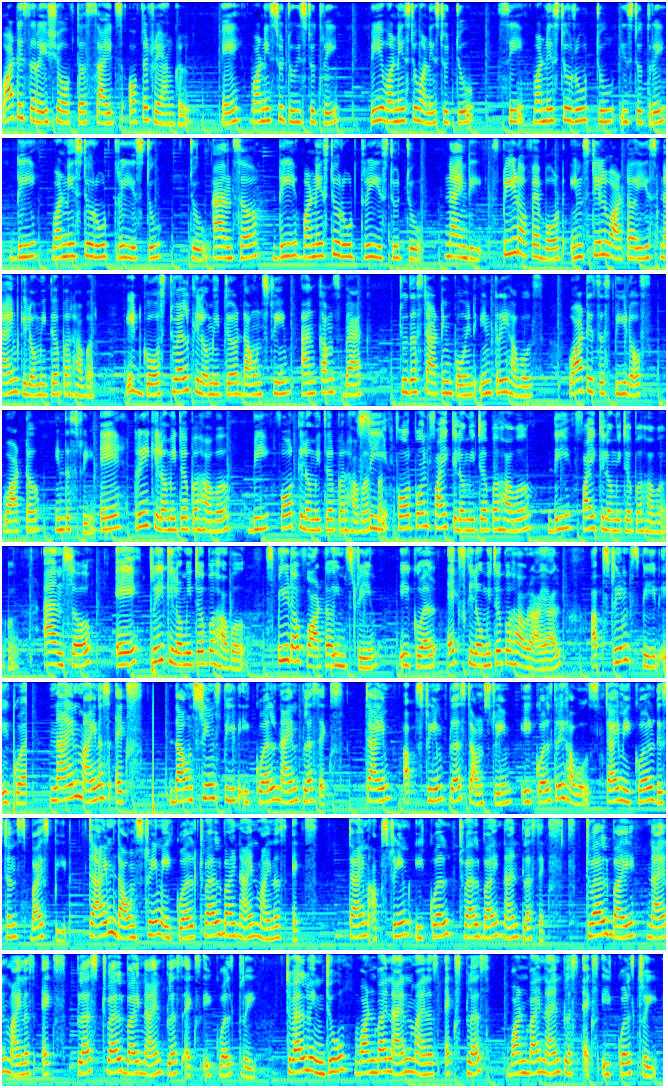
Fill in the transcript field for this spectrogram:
what is the ratio of the sides of the triangle A 1 is to 2 is to 3 B 1 is to 1 is to 2 C 1 is to root 2 is to 3 D 1 is to root 3 is to 2. Answer D 1 is to root 3 is to 2. 90. Speed of a boat in still water is 9 km per hour. It goes 12 km downstream and comes back to the starting point in 3 hours. What is the speed of water in the stream? A. 3 km per hour B 4 km per hour C 4.5 km per hour D 5 km per hour Answer A 3 km per hour Speed of water in stream equal x km per hour upstream speed equal 9 minus x downstream speed equal 9 plus x. Time upstream plus downstream equal 3 hours. Time equal distance by speed. Time downstream equal 12 by 9 minus x. Time upstream equal 12 by 9 plus x. 12 by 9 minus x plus 12 by 9 plus x equal 3. 12 into 1 by 9 minus x plus 1 by 9 plus x equal 3.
